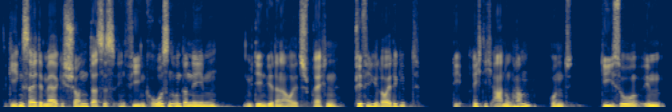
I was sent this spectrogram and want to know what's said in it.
Auf der Gegenseite merke ich schon, dass es in vielen großen Unternehmen, mit denen wir dann auch jetzt sprechen, pfiffige Leute gibt, die richtig Ahnung haben und die so im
